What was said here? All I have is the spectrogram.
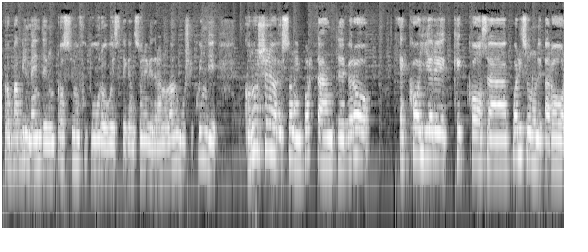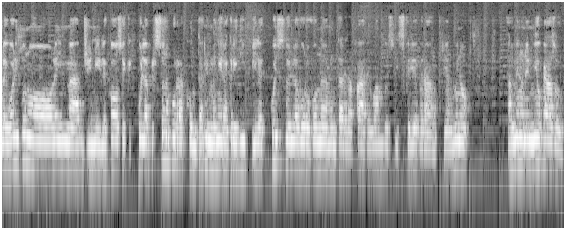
probabilmente in un prossimo futuro queste canzoni vedranno la luce. Quindi conoscere la persona è importante, però è cogliere che cosa, quali sono le parole, quali sono le immagini, le cose che quella persona può raccontare in maniera credibile. Questo è il lavoro fondamentale da fare quando si scrive per altri, almeno, almeno nel mio caso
